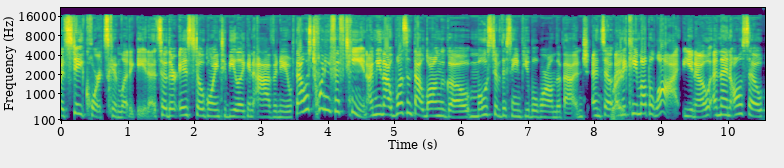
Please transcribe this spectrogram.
but state courts can litigate it. So there is still going to be like an avenue. That was 2015. I mean, that wasn't that long ago. Most of the same people were on the bench. And so, right. and it came up a lot, you know? And then also,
